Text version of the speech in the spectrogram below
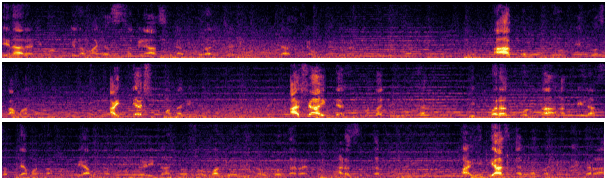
येणाऱ्या निवडणुकीला माझ्या सगळ्या असलेल्या तुतारीच्या निवडणुकीच्या असलेल्या उमेदवारांना निवडून द्या. आजपासून दोन तीन दिवस कामाला. ऐतिहासिक मताने निवडून द्या. अशा ऐतिहासिक मताने निवडून द्या. की परत कोणता असलेला सत्यामधला मंत्री आपल्या मंडळींना किंवा सौभाग्यवतींना उभं करायला धाडस करणार नाही. हा इतिहास करण्याचा निर्णय करा.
